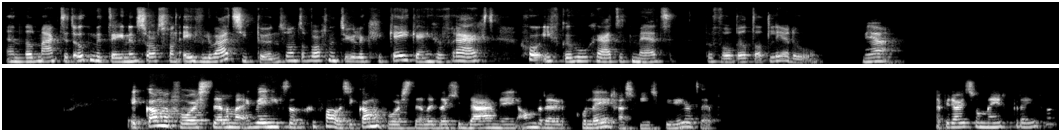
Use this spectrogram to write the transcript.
En dat maakt het ook meteen een soort van evaluatiepunt, want er wordt natuurlijk gekeken en gevraagd, goh Yveske, hoe gaat het met bijvoorbeeld dat leerdoel? Ja. Ik kan me voorstellen, maar ik weet niet of dat het geval is. Ik kan me voorstellen dat je daarmee andere collega's geïnspireerd hebt. Heb je daar iets van meegekregen?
